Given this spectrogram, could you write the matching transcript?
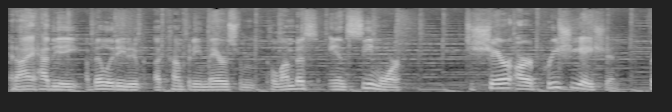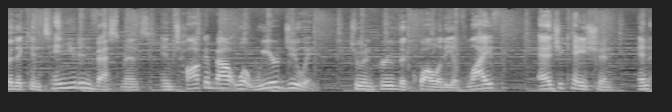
and I had the ability to accompany mayors from Columbus and Seymour to share our appreciation for the continued investments and talk about what we're doing to improve the quality of life, education, and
